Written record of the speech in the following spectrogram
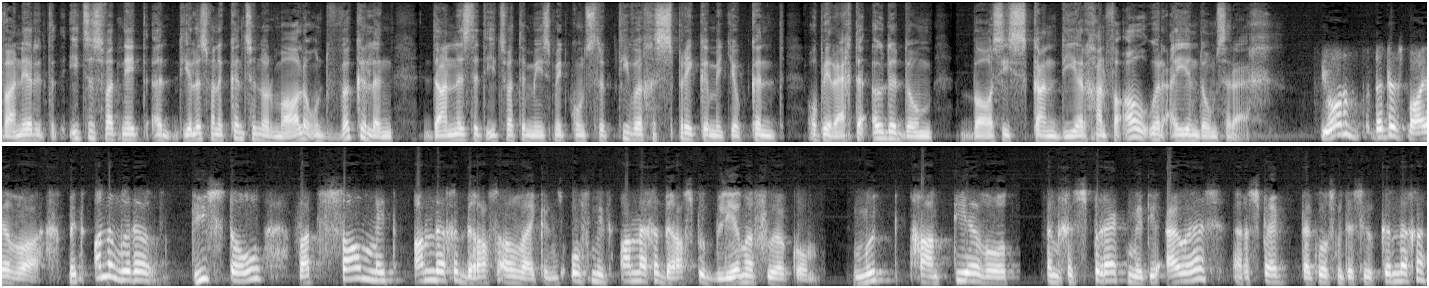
wanneer dit iets is wat net 'n deel is van 'n kind se normale ontwikkeling, dan is dit iets wat 'n mens met konstruktiewe gesprekke met jou kind op die regte ouderdom basies kan deurgaan veral oor eiendomsreg. Ja, dit is baie waar. Met ander woorde, die stil wat saam met ander gedragsafwykings of met ander gedragsprobleme voorkom, moet gehanteer word in gesprek met die ouers, 'n gesprek dikwels met 'n sielkundige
